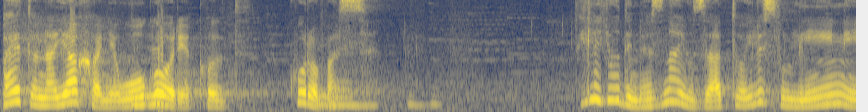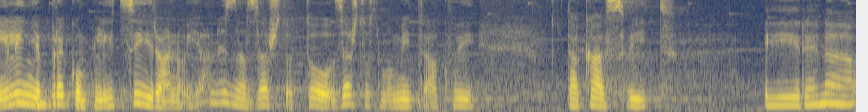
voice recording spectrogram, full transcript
Pa eto, na jahanje u Ogorje kod Kurobase. Ili ljudi ne znaju za to, ili su lini, ili im je prekomplicirano. Ja ne znam zašto to, zašto smo mi takvi, takav svit. Irena,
